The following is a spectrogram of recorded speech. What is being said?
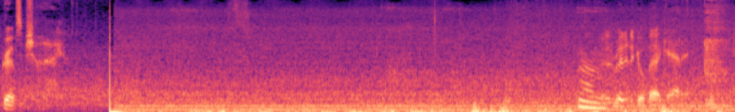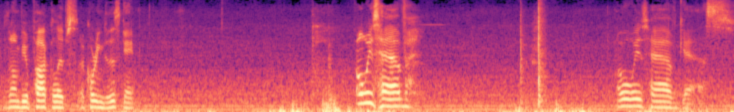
grab some shut Um, Ready to go back at it. zombie apocalypse according to this game. Always have. Always have gas.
